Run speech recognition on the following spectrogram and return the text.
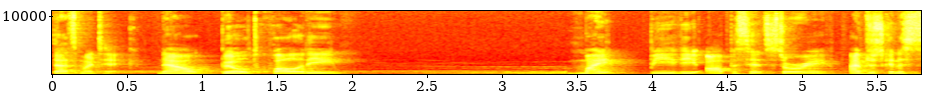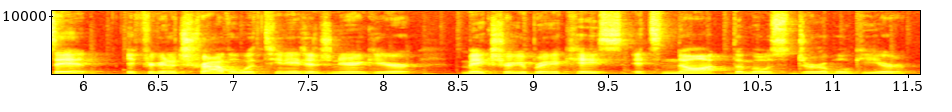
that's my take. Now, build quality, might be the opposite story. I'm just gonna say it. If you're gonna travel with teenage engineering gear, make sure you bring a case. It's not the most durable gear.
